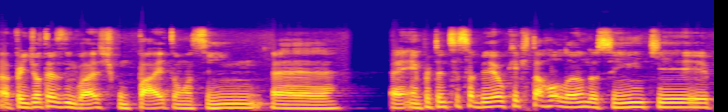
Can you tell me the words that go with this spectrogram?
Aprendi outras linguagens, tipo um Python, assim. É, é, importante você saber o que está rolando, assim, que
